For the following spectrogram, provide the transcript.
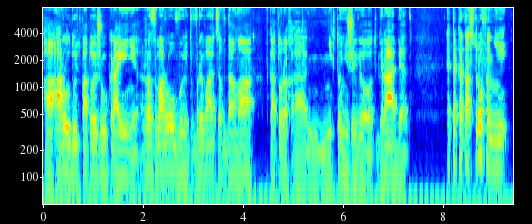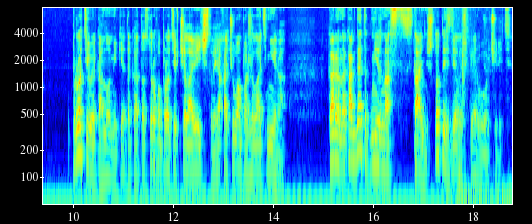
а, орудуют по той же Украине, разворовывают, врываются в дома, в которых а, никто не живет, грабят. Это катастрофа не против экономики, это катастрофа против человечества. Я хочу вам пожелать мира. Карен, а когда этот мир настанет, что ты сделаешь в первую очередь?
